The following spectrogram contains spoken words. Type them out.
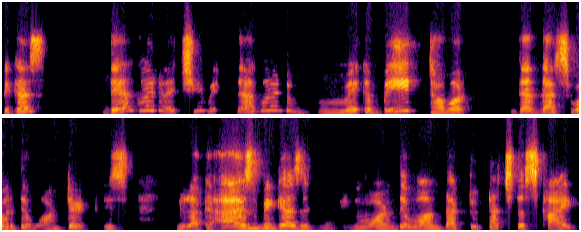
because they are going to achieve it. They are going to make a big tower. That that's what they wanted is like as big as it want. They want that to touch the sky.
